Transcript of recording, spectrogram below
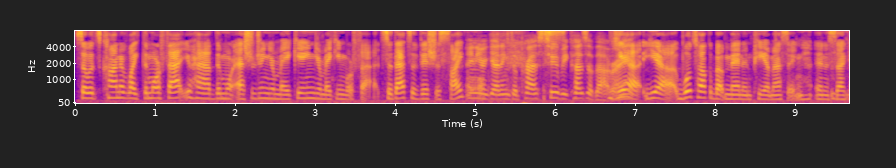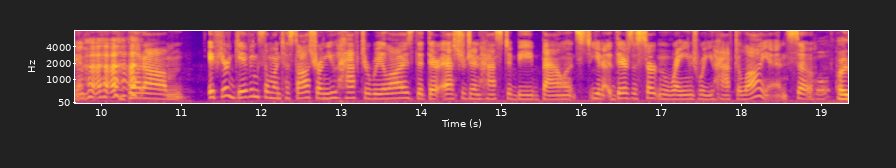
So it's kind of like the more fat you have, the more estrogen you're making, you're making more fat. So that's a vicious cycle. And you're getting depressed too because of that, right? Yeah, yeah. We'll talk about men and PMSing in a second. but um, if you're giving someone testosterone, you have to realize that their estrogen has to be balanced. You know, there's a certain range where you have to lie in. So I,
